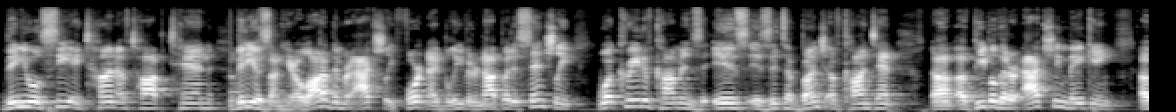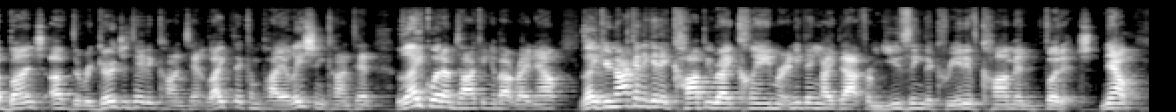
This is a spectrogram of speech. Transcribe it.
then you will see a ton of top 10 videos on here. A lot of them are actually Fortnite, believe it or not, but essentially what Creative Commons is, is it's a bunch of content um, of people that are actually making a bunch of the regurgitated content, like the compilation content, like what I'm talking about right now. Like you're not gonna get a copyright claim or anything like that from using the Creative Common footage. Now,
